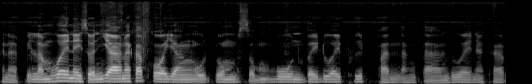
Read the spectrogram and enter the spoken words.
ขนาดเป็นลำห้วยในสวนยางนะครับ ก็ยังอุดมสมบูรณ์ไปด้วยพืชพันธุ์ต่างๆด้วยนะครับ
